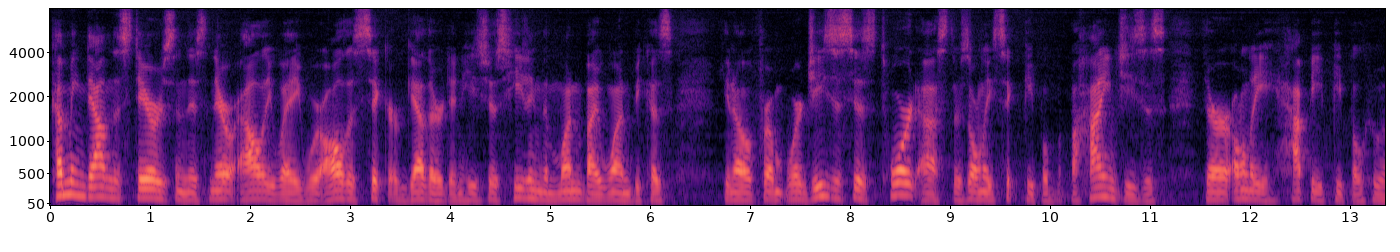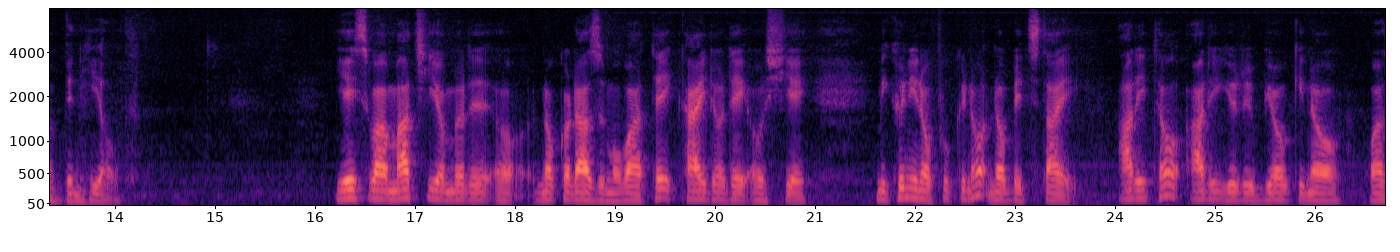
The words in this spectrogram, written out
coming down the stairs in this narrow alleyway where all the sick are gathered and he's just healing them one by one because you know from where jesus is toward us there's only sick people but behind jesus there are only happy people who have been healed. Yeswa machi o mure o nokorazu mo wate kaido de oshie mikuni no fuku no nobetsutai ありとありゆる病気の患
